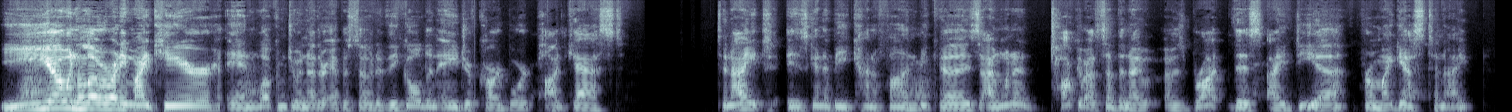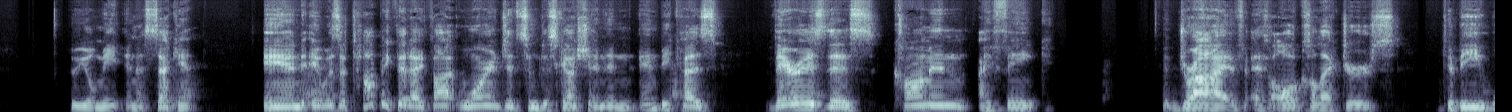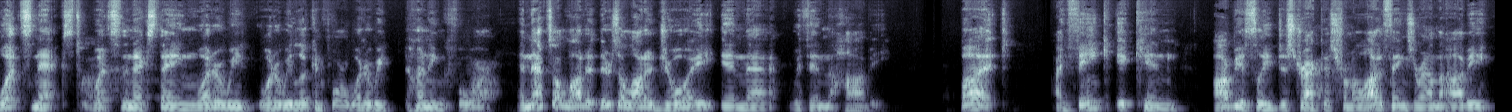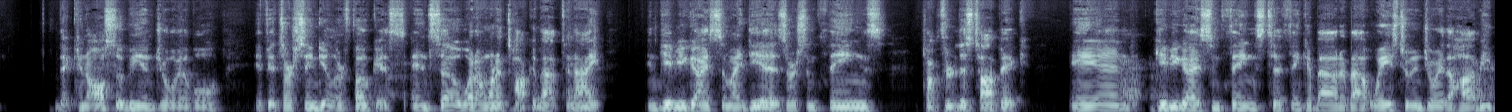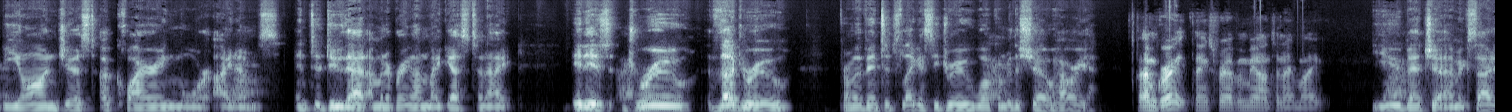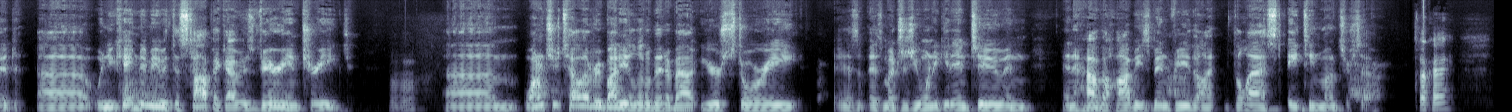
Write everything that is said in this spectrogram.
Yo and hello, everybody. Mike here, and welcome to another episode of the Golden Age of Cardboard podcast. Tonight is going to be kind of fun because I want to talk about something. I, I was brought this idea from my guest tonight, who you'll meet in a second, and it was a topic that I thought warranted some discussion. And and because there is this common, I think, drive as all collectors to be what's next? What's the next thing? What are we what are we looking for? What are we hunting for? And that's a lot of there's a lot of joy in that within the hobby. But i think it can obviously distract us from a lot of things around the hobby that can also be enjoyable if it's our singular focus. And so what i want to talk about tonight and give you guys some ideas or some things talk through this topic and give you guys some things to think about about ways to enjoy the hobby beyond just acquiring more items. And to do that, I'm going to bring on my guest tonight. It is Drew, the Drew from a Vintage Legacy. Drew, welcome to the show. How are you? I'm great. Thanks for having me on tonight, Mike. You betcha. I'm excited. Uh, when you came to me with this topic, I was very intrigued. Mm-hmm. Um, why don't you tell everybody a little bit about your story as, as much as you want to get into and and how the hobby's been for you the, the last 18 months or so. Okay.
